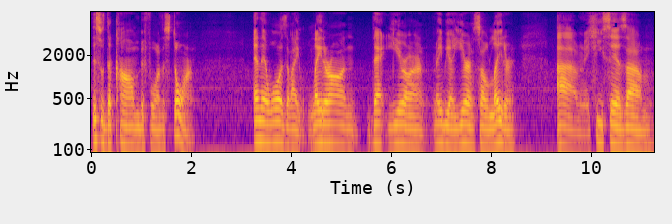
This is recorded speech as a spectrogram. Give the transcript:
this was the calm before the storm. And then what was it like later on that year or maybe a year or so later, um, he says, um,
